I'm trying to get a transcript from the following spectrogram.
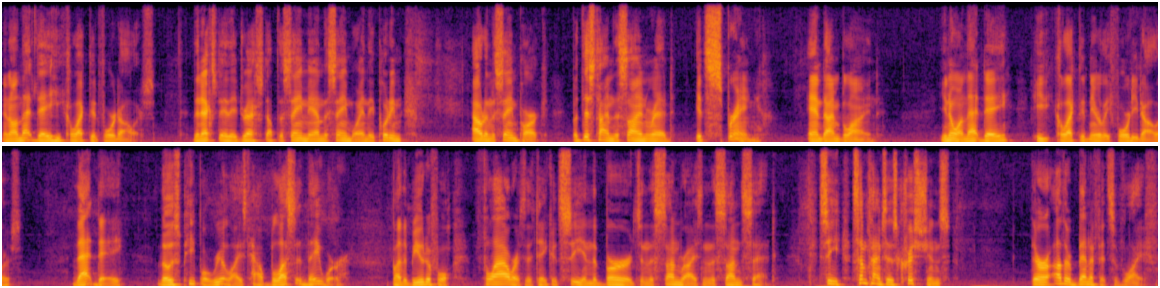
And on that day he collected $4. The next day they dressed up the same man the same way and they put him out in the same park. But this time the sign read, It's spring and I'm blind. You know, on that day he collected nearly $40. That day, those people realized how blessed they were by the beautiful flowers that they could see, and the birds, and the sunrise and the sunset. See, sometimes as Christians, there are other benefits of life.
